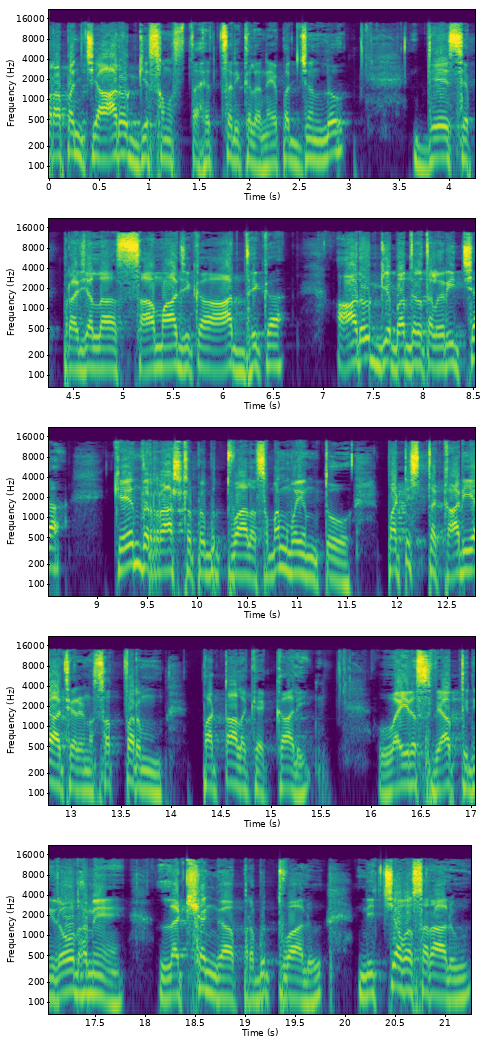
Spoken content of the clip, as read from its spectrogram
ప్రపంచ ఆరోగ్య సంస్థ హెచ్చరికల నేపథ్యంలో దేశ ప్రజల సామాజిక ఆర్థిక ఆరోగ్య భద్రతల రీత్యా కేంద్ర రాష్ట్ర ప్రభుత్వాల సమన్వయంతో పటిష్ట కార్యాచరణ సత్వరం పట్టాలకెక్కాలి వైరస్ వ్యాప్తి నిరోధమే లక్ష్యంగా ప్రభుత్వాలు నిత్యవసరాలు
